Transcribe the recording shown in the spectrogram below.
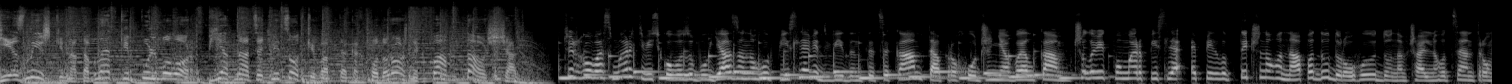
Є знижки на таблетки Пульмолор 15% в аптеках подорожник, ПАМ та Ощад. Чергова смерть військовозобов'язаного після відвідин ТЦК та проходження ВЛК. Чоловік помер після епілептичного нападу дорогою до навчального центру.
